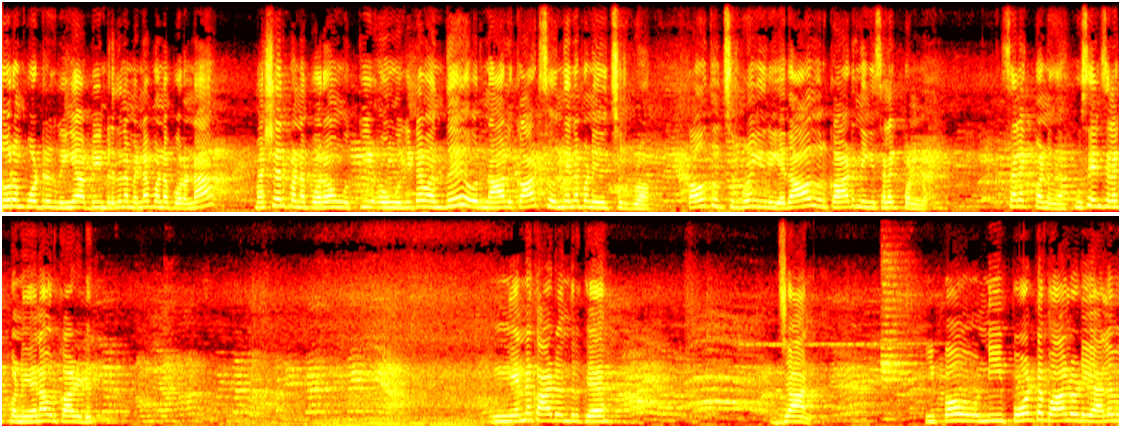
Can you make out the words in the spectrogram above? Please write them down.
தூரம் போட்டிருக்கிறீங்க அப்படின்றத நம்ம என்ன பண்ண போகிறோன்னா மெஷர் பண்ண போகிறோம் உங்கள் கீ உங்ககிட்ட வந்து ஒரு நாலு கார்ட்ஸ் வந்து என்ன பண்ணி வச்சுருக்குறோம்? கவுத்து வச்சுருக்குறோம். இதில் ஏதாவது ஒரு கார்டை நீங்கள் செலக்ட் பண்ணணும். செலக்ட் பண்ணுங்கள் ஹுசைன் செலக்ட் பண்ணுங்க ஏன்னா ஒரு கார்டு என்ன கார்டு வந்திருக்கு? ஜான் இப்போ நீ போட்ட பாலோடைய அளவு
